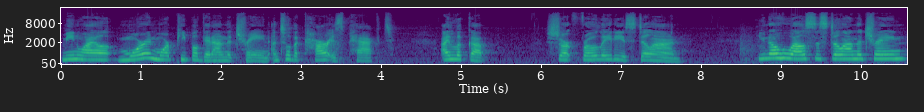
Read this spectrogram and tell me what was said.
Meanwhile, more and more people get on the train until the car is packed. I look up. Short Fro Lady is still on. You know who else is still on the train?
